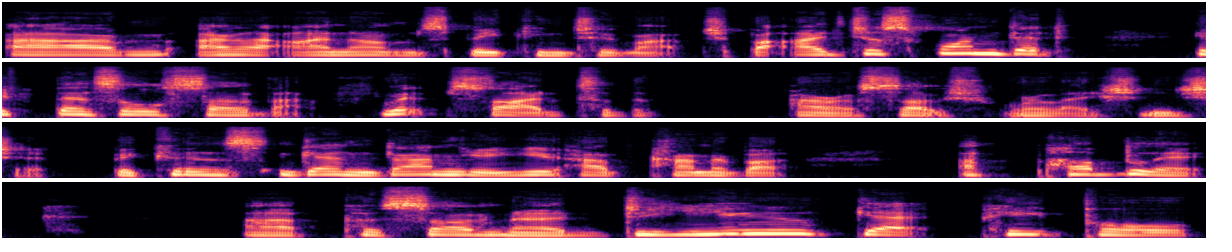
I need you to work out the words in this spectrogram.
um, I, I, know I'm speaking too much, but I just wondered if there's also that flip side to the parasocial relationship. Because again, Daniel, you have kind of a, a public uh, persona. Do you get people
